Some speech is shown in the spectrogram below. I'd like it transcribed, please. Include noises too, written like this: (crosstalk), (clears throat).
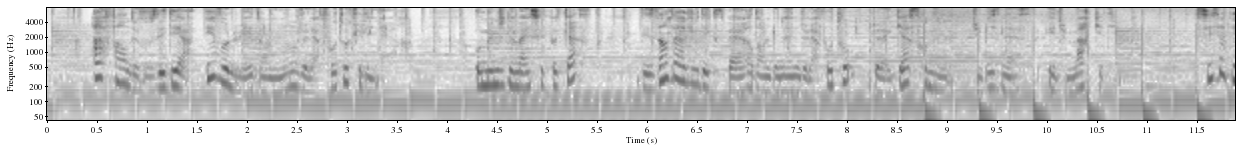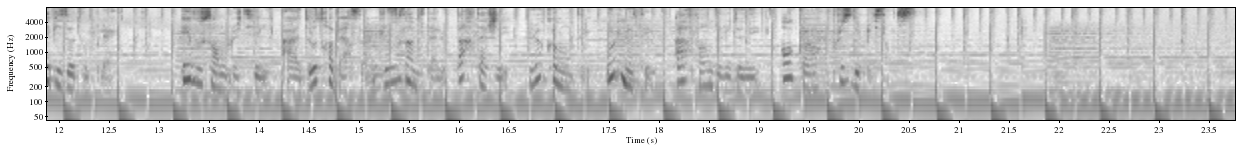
afin de vous aider à évoluer dans le monde de la photo culinaire. Au menu de My Podcast, des interviews d'experts dans le domaine de la photo, de la gastronomie, du business et du marketing. Si cet épisode vous plaît, et vous semble utile à d'autres personnes, je vous invite à le partager, le commenter ou le noter afin de lui donner encore plus de puissance.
